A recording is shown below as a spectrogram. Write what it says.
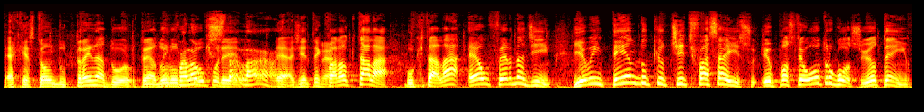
é a questão do treinador. O treinador optou por ele. Lá. É, a gente tem que é. falar o que está lá. O que está lá é o Fernandinho. E eu entendo que o Tite faça isso. Eu posso ter outro gosto, eu tenho,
